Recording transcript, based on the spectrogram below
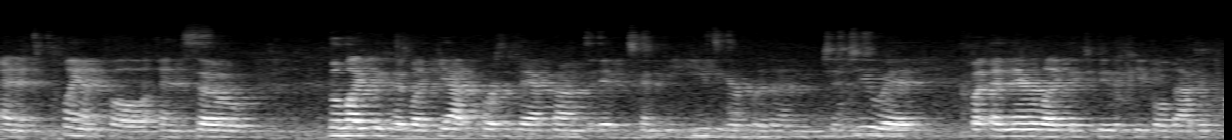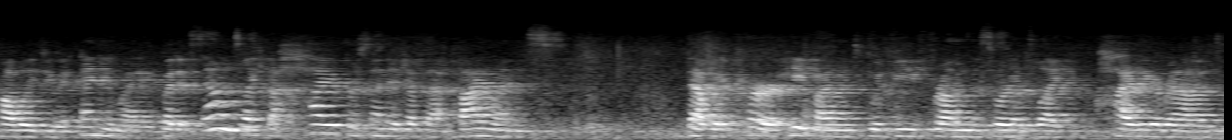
and it's planful, and so the likelihood, like, yeah, of course, if they have guns, it's going to be easier for them to do it, but and they're likely to be the people that would probably do it anyway. But it sounds like the higher percentage of that violence that would occur, hate violence, would be from the sort of like highly aroused,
